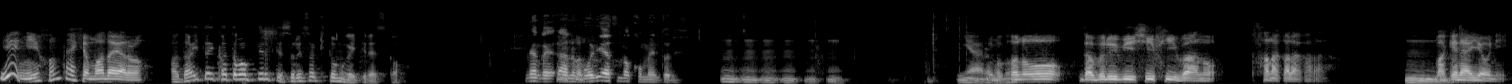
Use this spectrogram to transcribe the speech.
いや、日本代表まだやろ。あ、大体固まってるって、それさっきトムが言ってたやつか。なんかあの森保のコメントです。うんうんうんうんうんうん。なでもるほこど。の WBC フィーバーの最中だから、うん、負けないように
